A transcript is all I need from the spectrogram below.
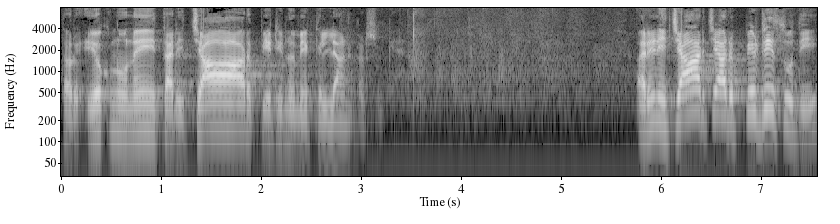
તારું એકનું નહીં, તારી ચાર પેઢીનું મેં કલ્યાણ કરશું. કે. અરે એની ચાર ચાર પેઢી સુધી,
